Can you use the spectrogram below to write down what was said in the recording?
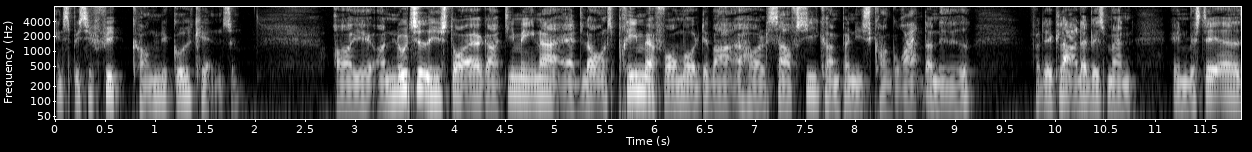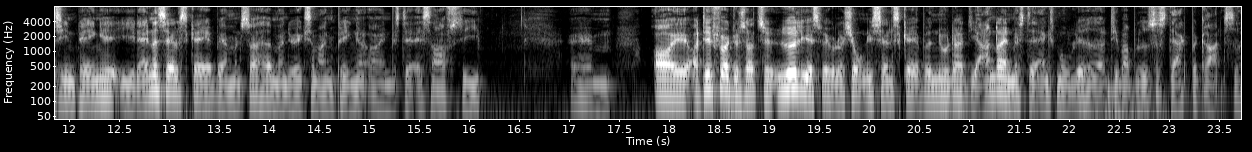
en specifik kongelig godkendelse. Og, øh, og nutidige historikere, de mener, at lovens primære formål, det var at holde South Sea Companies konkurrenter nede. For det er klart, at hvis man investerede sine penge i et andet selskab, jamen så havde man jo ikke så mange penge at investere i South Sea. Øhm, og, øh, og det førte jo så til yderligere spekulation i selskabet, nu da de andre investeringsmuligheder, de var blevet så stærkt begrænset.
